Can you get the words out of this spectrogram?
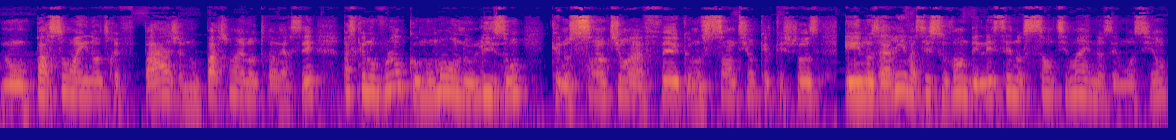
nous passons à une autre page, nous passons à un autre verset parce que nous voulons qu'au moment où nous lisons, que nous sentions un fait, que nous sentions quelque chose. Et il nous arrive assez souvent de laisser nos sentiments et nos émotions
